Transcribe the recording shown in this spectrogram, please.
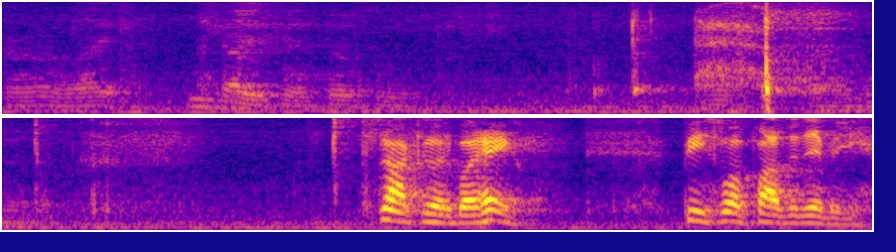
Corona Light. I thought he was gonna throw some. It's not good, but hey, peace, love, positivity.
